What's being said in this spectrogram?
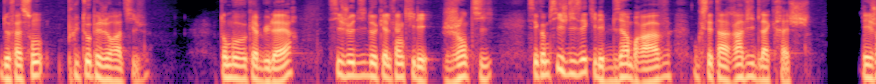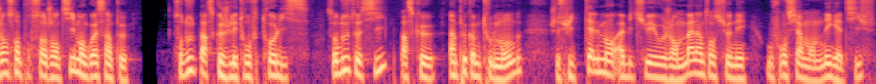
de façon plutôt péjorative. Dans mon vocabulaire, si je dis de quelqu'un qu'il est gentil, c'est comme si je disais qu'il est bien brave ou que c'est un ravi de la crèche. Les gens 100% gentils m'angoissent un peu. Sans doute parce que je les trouve trop lisses. Sans doute aussi parce que, un peu comme tout le monde, je suis tellement habitué aux gens mal intentionnés ou foncièrement négatifs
